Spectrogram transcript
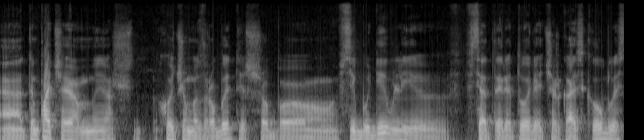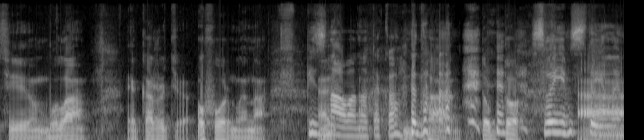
Е, Тим паче, ми ж хочемо зробити, щоб е, всі будівлі, вся територія Черкаської області була, як кажуть, оформлена. Пізнавана така Да, тобто своїм стилем.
